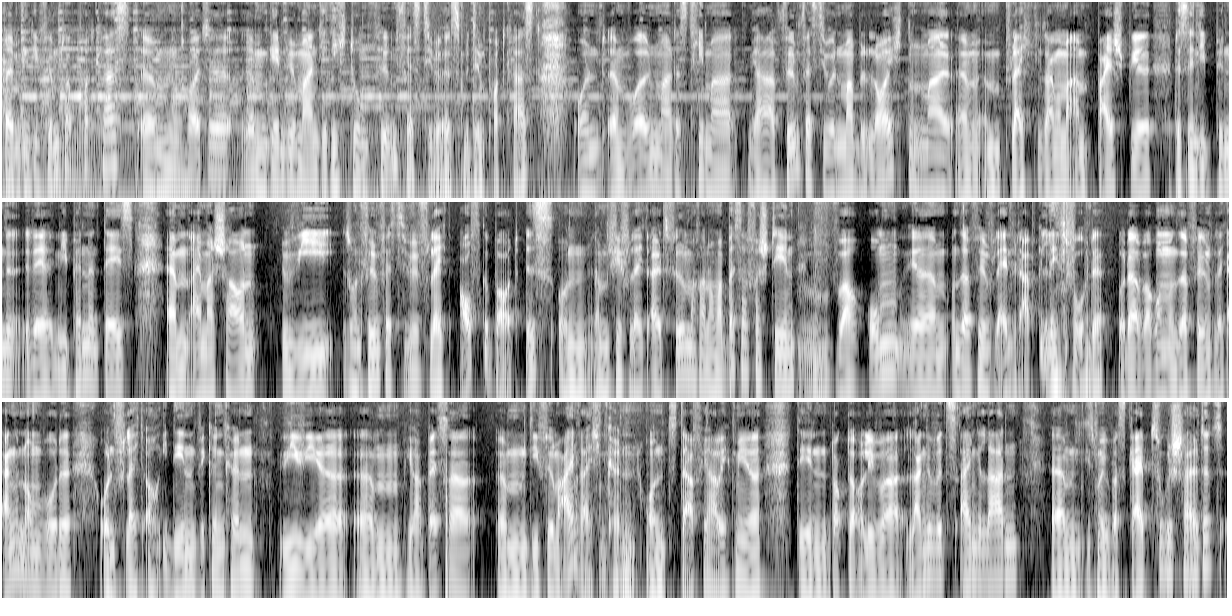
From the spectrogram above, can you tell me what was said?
Beim Indie Film Talk Podcast. Ähm, heute ähm, gehen wir mal in die Richtung Filmfestivals mit dem Podcast und ähm, wollen mal das Thema ja, Filmfestival mal beleuchten und mal ähm, ähm, vielleicht sagen wir mal am Beispiel des Independent, der Independent Days ähm, einmal schauen, wie so ein Filmfestival vielleicht aufgebaut ist und damit wir vielleicht als Filmemacher nochmal besser verstehen, warum ähm, unser Film vielleicht entweder abgelehnt wurde oder warum unser Film vielleicht angenommen wurde und vielleicht auch Ideen entwickeln können, wie wir ähm, ja besser ähm, die Filme einreichen können. Und dafür habe ich mir den Dr. Oliver Langewitz eingeladen, ähm, diesmal über Skype zugeschaltet.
